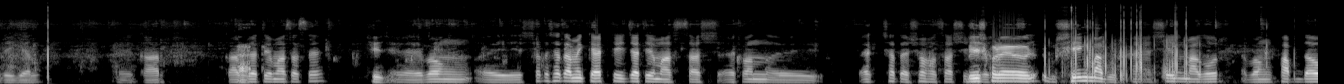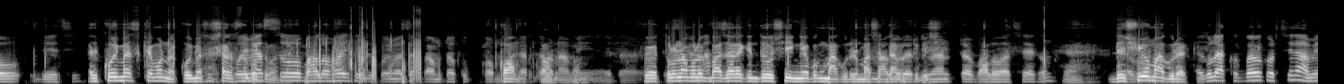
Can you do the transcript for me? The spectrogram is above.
মৃগেল কার্প কার্প জাতীয় মাছ আছে। এবং এই সাথে সাথে আমি ক্যাটফিশ জাতীয় মাছ চাষ এখন এই একসাথে সহ চাষ বিশেষ করে শিং মাগুর। হ্যাঁ শিং মাগুর এবং পাবদাও দিয়েছি। কই মাছ কেমন না? কই মাছের স্বাস্থ্য কই মাছও ভালো হয় কিন্তু কই মাছের দামটা খুব কম কম, থাকার কারণে আমি এটা তুলনামূলক বাজারে কিন্তু শিং এবং মাগুরের মাছের দাম একটু বেশি। ডিমান্ডটা ভালো আছে এখন। হ্যাঁ দেশীয় মাগুর আর এগুলো এককভাবে করছি না আমি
